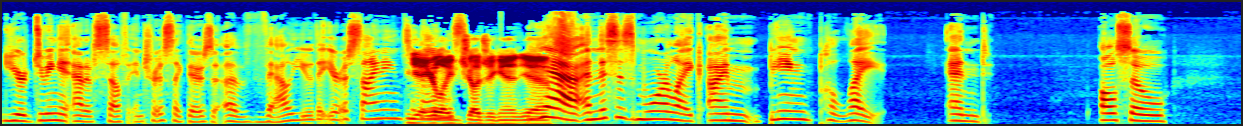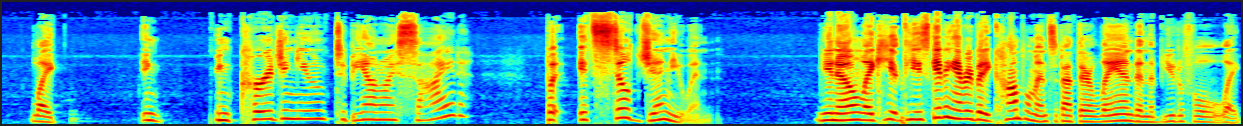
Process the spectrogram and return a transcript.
you're doing it out of self-interest, like there's a value that you're assigning to yeah, you're like judging it. Yeah, Yeah, and this is more like I'm being polite and also like in- encouraging you to be on my side, but it's still genuine. You know, like he, he's giving everybody compliments about their land and the beautiful, like,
